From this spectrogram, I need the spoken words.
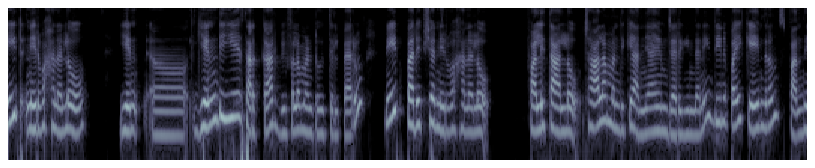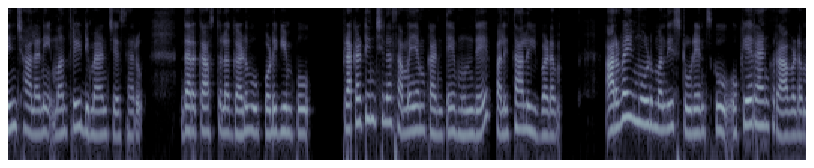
నీట్ నిర్వహణలో ఎన్ ఎన్డీఏ సర్కార్ విఫలమంటూ తెలిపారు. నీట్ పరీక్ష నిర్వహణలో ఫలితాల్లో చాలామందికి అన్యాయం జరిగిందని దీనిపై కేంద్రం స్పందించాలని మంత్రి డిమాండ్ చేశారు. దరఖాస్తుల గడువు పొడిగింపు ప్రకటించిన సమయం కంటే ముందే ఫలితాలు ఇవ్వడం అరవై మూడు మంది స్టూడెంట్స్కు ఒకే ర్యాంకు రావడం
